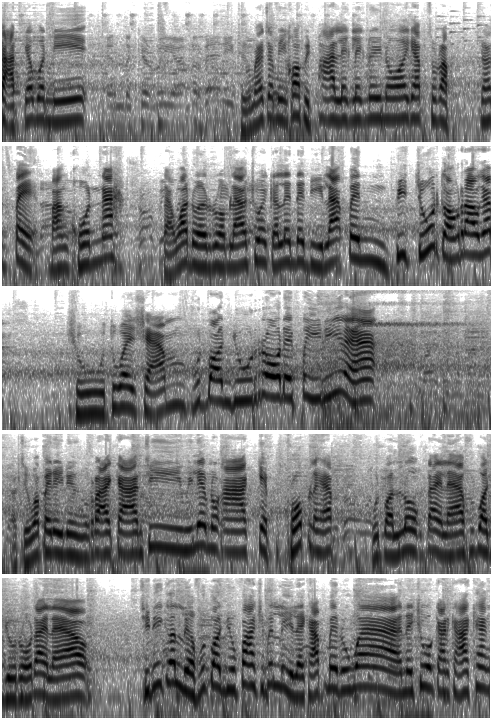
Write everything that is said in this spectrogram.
จัดๆครับวันนี้ ถึงแม้จะมีข้อผิดพลาดเล็กๆ น้อยๆครับสำหรับนักเตะบางคนนะ แต่ว่าโดยรวมแล้วช่วยกันเล่นได้ดีและเป็นพี่จูดของเราครับ ชูถ้วยแชมป์ฟุตบอลยูโรในปีนี้เลยฮะถือว่าเป็นอีกหนึ่งรายการที่วิลเลียมโนอาห์เก็บครบเลยครับฟุตบอลโลกได้แล้วฟุตบอลยูโรได้แล้วทีนี้ก็เหลือฟุตบอลยูฟ่าแชมเปี้ยนลีกเลยครับ ไม่รู้ว่าในช่วงการค้าแข่ง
